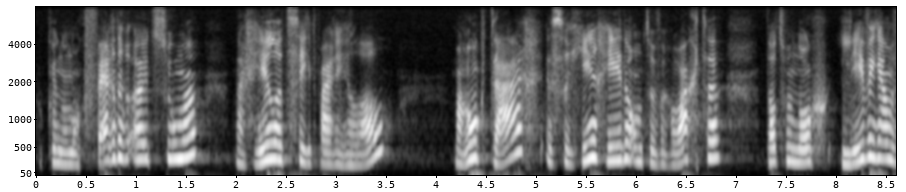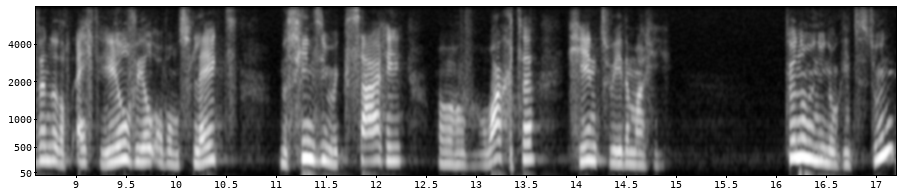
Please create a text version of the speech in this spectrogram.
We kunnen nog verder uitzoomen naar heel het zichtbare heelal. Maar ook daar is er geen reden om te verwachten dat we nog leven gaan vinden dat echt heel veel op ons lijkt. Misschien zien we Xari, maar we verwachten geen tweede Marie. Kunnen we nu nog iets doen?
